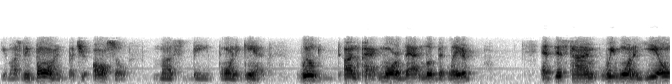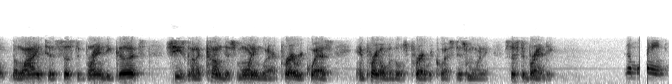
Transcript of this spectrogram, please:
You must be born, but you also must be born again. We'll unpack more of that a little bit later. At this time, we want to yield the line to Sister Brandy Goods. She's going to come this morning with our prayer requests and pray over those prayer requests this morning. Sister Brandy. Good morning.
